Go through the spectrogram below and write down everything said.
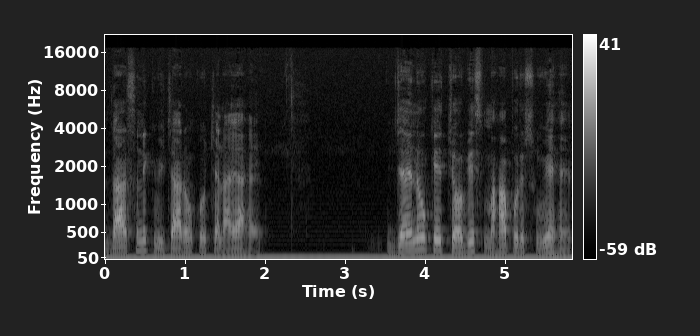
दार्शनिक विचारों को चलाया है। जैनों के 24 महापुरुष हुए हैं,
